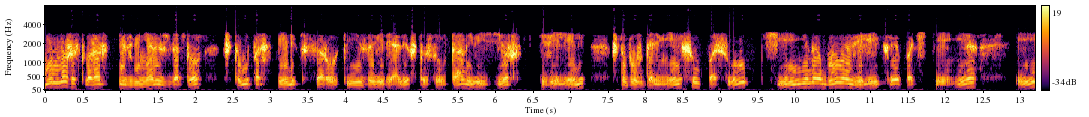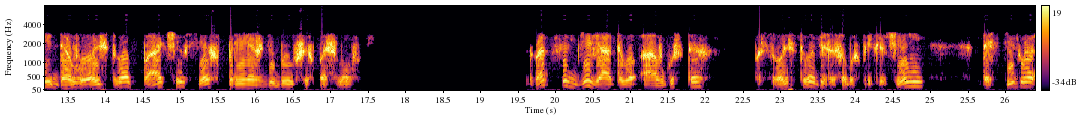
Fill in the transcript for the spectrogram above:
Они множество раз извинялись за то, что не поспели к сороке и заверяли, что султан и визир велели, чтобы в дальнейшем послу чинено было великое почтение и довольство паче всех прежде бывших послов. 29 августа посольство без особых приключений достигло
